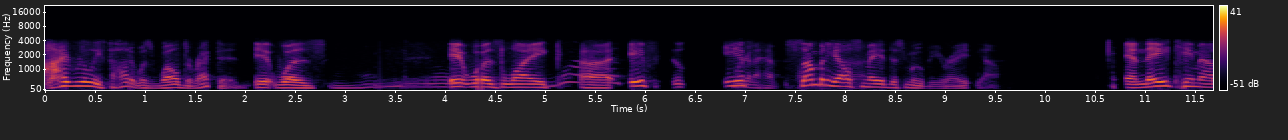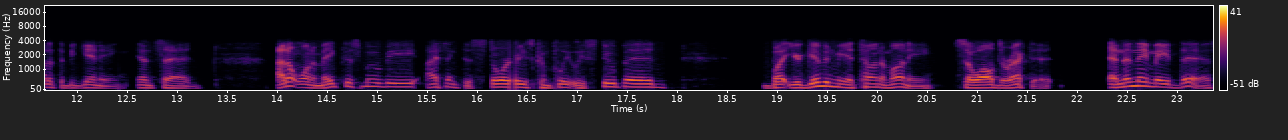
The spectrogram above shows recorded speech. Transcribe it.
I really thought it was well directed. It was it was like uh, if if gonna have to talk somebody else that. made this movie, right? Yeah. And they came out at the beginning and said, "I don't want to make this movie. I think this story's completely stupid, but you're giving me a ton of money, so I'll direct it." And then they made this,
